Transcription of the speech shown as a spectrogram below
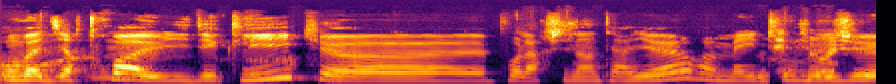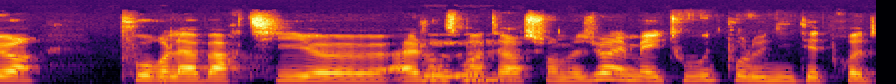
on va dire trois EI déclic euh, pour l'archi d'intérieur, Made to Measure pour la partie euh, agencement mhm. intérieur sur mesure et Made to Wood pour l'unité de prod.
